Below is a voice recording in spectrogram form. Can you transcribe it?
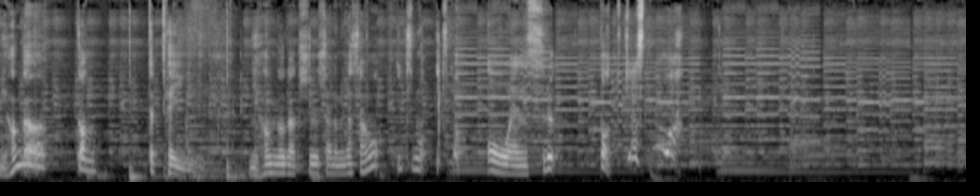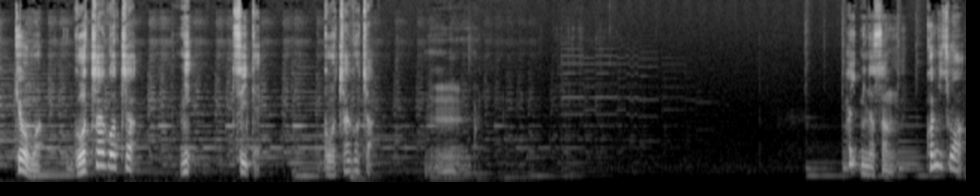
日本語コンテッペイ。日本語学習者の皆さんをいつもいつも応援するポッドキャスト今日はごちゃごちゃについて。ごちゃごちゃ。うん。はい皆さん。こんにちは。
